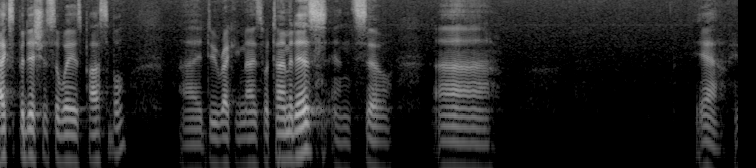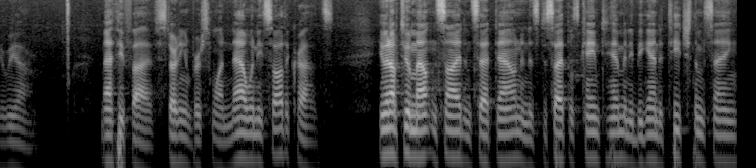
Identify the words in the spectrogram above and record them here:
expeditious a way as possible. I do recognize what time it is, and so, uh, yeah, here we are. Matthew 5, starting in verse 1. Now, when he saw the crowds, he went up to a mountainside and sat down, and his disciples came to him, and he began to teach them, saying,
